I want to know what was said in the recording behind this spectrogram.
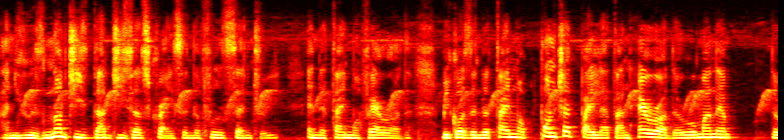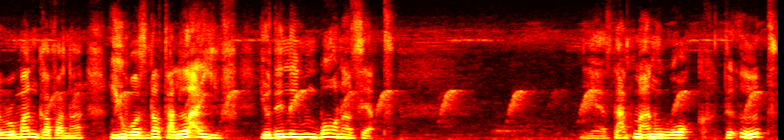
And you is not that Jesus Christ in the first century, in the time of Herod. Because in the time of Pontius Pilate and Herod, the Roman, the Roman governor, you was not alive. You didn't even born as yet. Yes, that man who walked the earth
